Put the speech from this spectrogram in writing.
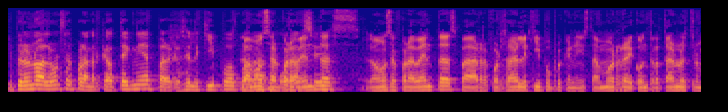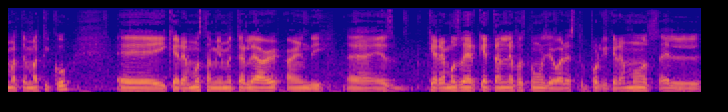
Y pero no, lo vamos a hacer para mercadotecnia, para crecer el equipo, Lo para vamos a hacer para ventas, lo vamos a hacer para ventas, para reforzar el equipo porque necesitamos recontratar a nuestro matemático eh, y queremos también meterle a R- R&D. Eh, queremos ver qué tan lejos podemos llevar esto porque queremos el...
